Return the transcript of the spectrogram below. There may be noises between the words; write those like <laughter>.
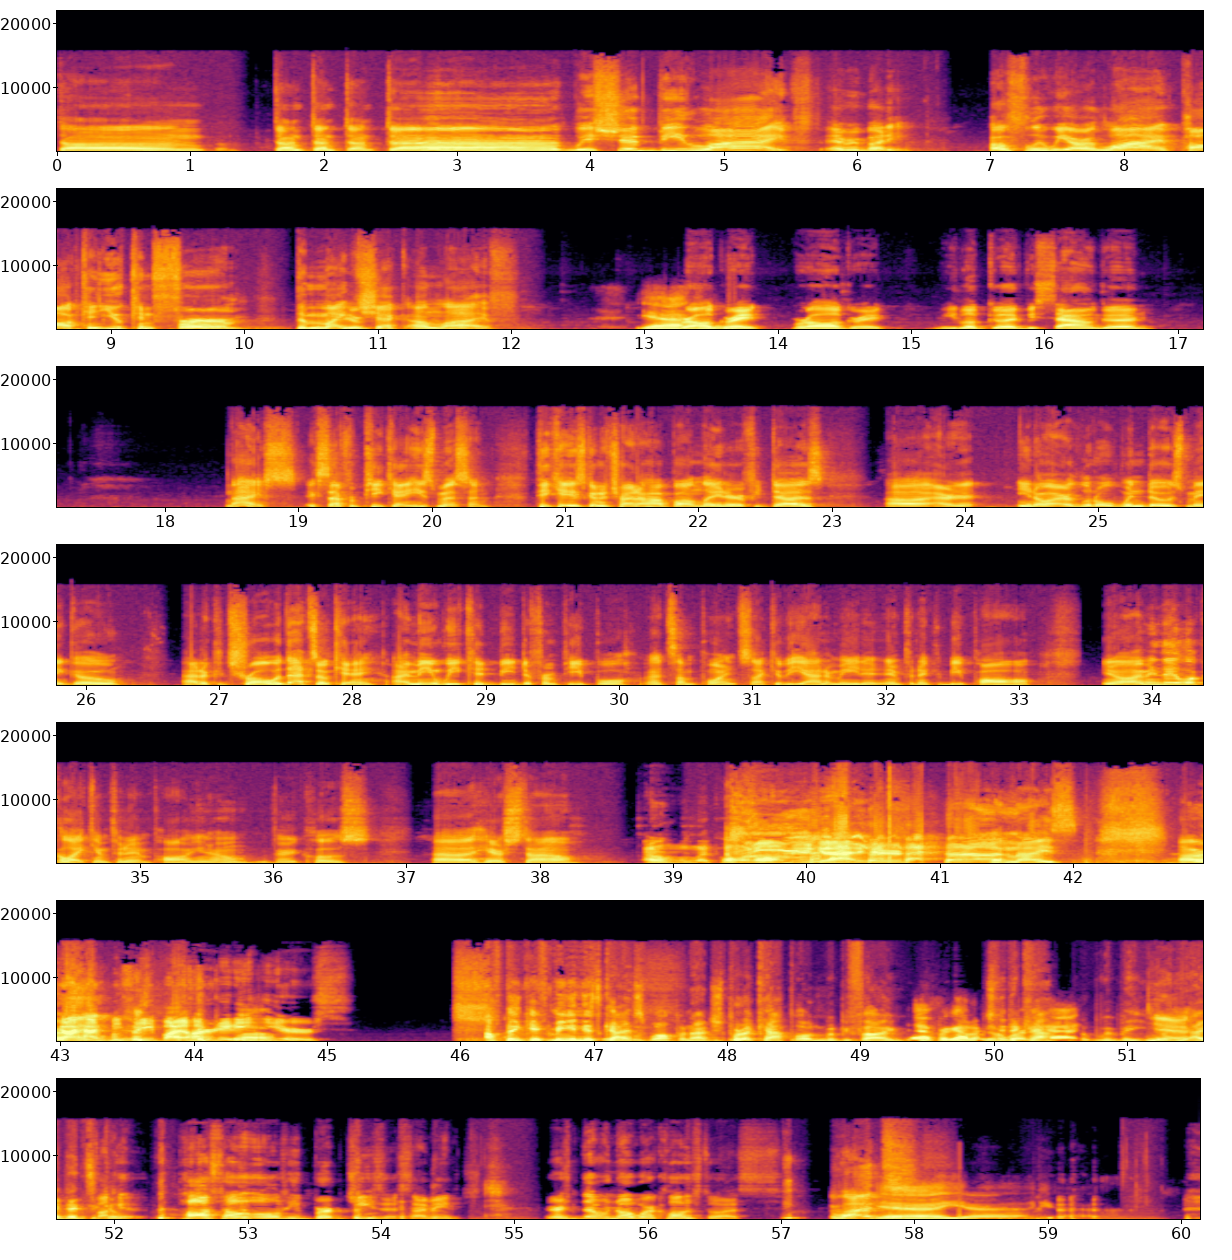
Dun, dun, dun, dun, dun. We should be live, everybody. Hopefully, we are live. Paul, can you confirm the mic You're- check on live? Yeah. We're all great. We're all great. We look good. We sound good. Nice. Except for PK, he's missing. PK is going to try to hop on later. If he does, uh, our you know our little windows may go out of control, but that's okay. I mean, we could be different people at some points. I could be animated. Infinite could be Paul. You know, I mean, they look like Infinite and Paul. You know, very close. Uh, hairstyle. I don't look like Paul at all, man. Get out of here. ah, <laughs> nice. All Guy has me beat by I think- 188 wow. years. I think if me and this guy swap and I just put a cap on, we'd be fine. Yeah, I forgot I'm Just gonna need a cap, we'd be, we'd be identical. Paul's so old he burped Jesus. I mean, there's no nowhere close to us. <laughs> What? Yeah, yeah, yeah. <laughs>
